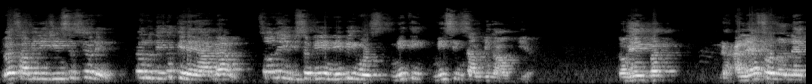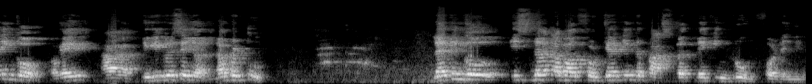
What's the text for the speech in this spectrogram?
Diba sabi ni Jesus yun eh. Pero dito pinayagan. So ano ibig sabihin? Maybe we're missing, missing something out here. Okay, but a lesson on letting go. Okay? Uh, bigay ko na sa inyo. Number two. Letting go is not about forgetting the past but making room for the new.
